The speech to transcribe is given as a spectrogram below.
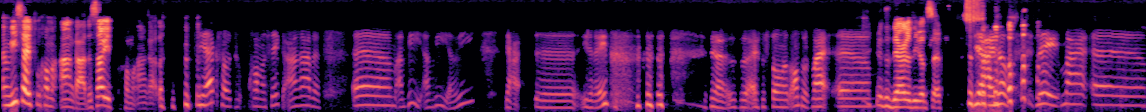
En wie zou je het programma aanraden? Zou je het programma aanraden? Ja, ik zou het programma zeker aanraden. Ehm, aan wie? Aan wie? Aan wie? Ja, eh, iedereen. ja, dat is echt een standaard antwoord. Maar ehm, Je bent de derde die dat zegt. ja, I know. Nee, maar ehm,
